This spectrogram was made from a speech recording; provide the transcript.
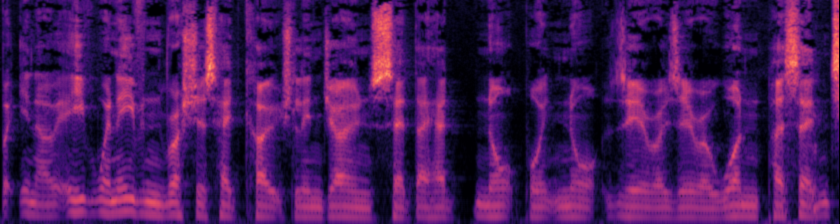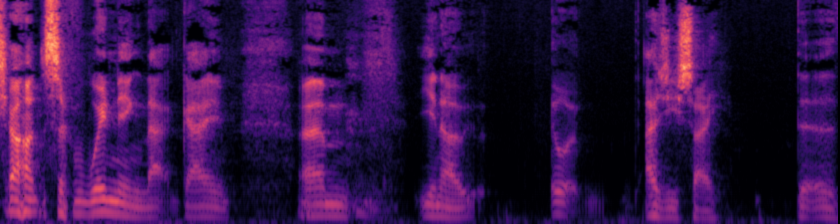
but you know, even when even Russia's head coach Lyn Jones said they had 0.0001 percent chance of winning that game, um, you know, as you say, the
